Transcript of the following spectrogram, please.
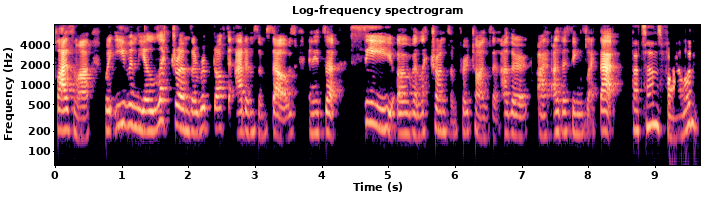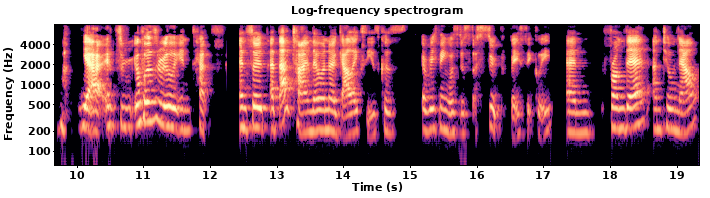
plasma, where even the electrons are ripped off the atoms themselves, and it's a sea of electrons and protons and other uh, other things like that. That sounds violent. Yeah, it's it was really intense. And so at that time, there were no galaxies because everything was just a soup, basically. And from there until now,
